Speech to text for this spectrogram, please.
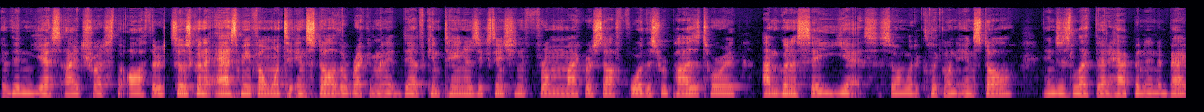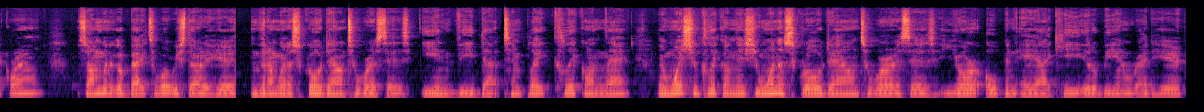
and then yes, I trust the author. So it's going to ask me if I want to install the recommended dev containers extension from Microsoft for this repository. I'm going to say yes. So I'm going to click on install and just let that happen in the background. So I'm going to go back to where we started here. And then I'm going to scroll down to where it says env.template. Click on that. And once you click on this, you want to scroll down to where it says your OpenAI key. It'll be in red here.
